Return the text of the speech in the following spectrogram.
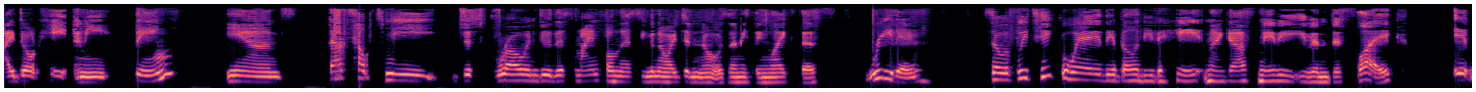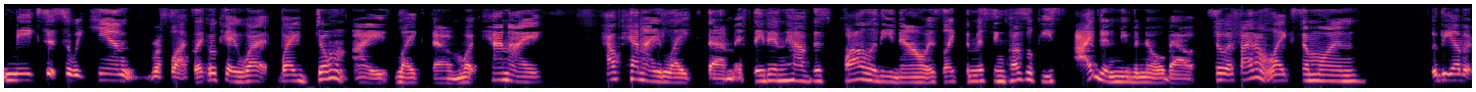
I don't hate anything. And that's helped me just grow and do this mindfulness, even though I didn't know it was anything like this reading. So if we take away the ability to hate and I guess maybe even dislike, it makes it so we can reflect like, okay, why, why don't I like them? What can I, how can I like them? If they didn't have this quality now is like the missing puzzle piece I didn't even know about. So if I don't like someone, the other,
